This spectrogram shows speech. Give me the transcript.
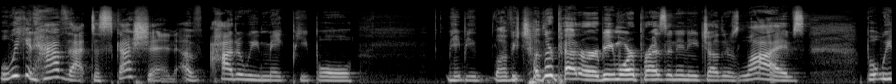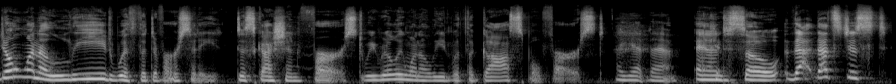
Well, we can have that discussion of how do we make people maybe love each other better or be more present in each other's lives. But we don't want to lead with the diversity discussion first. We really want to lead with the gospel first. I get that. And so that that's just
